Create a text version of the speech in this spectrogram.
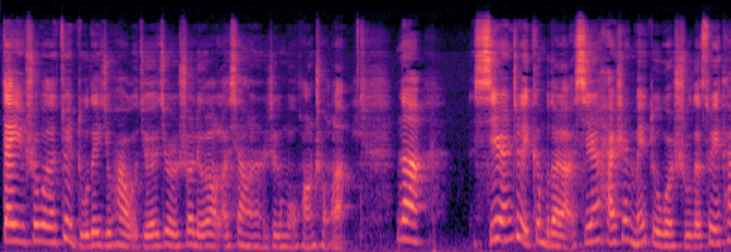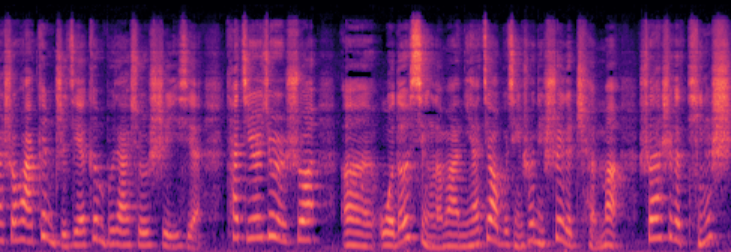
黛玉说过的最毒的一句话，我觉得就是说刘姥姥像这个母蝗虫了。那。袭人这里更不得了，袭人还是没读过书的，所以她说话更直接，更不加修饰一些。她其实就是说，嗯，我都醒了嘛，你还叫不醒？说你睡得沉嘛？说她是个挺死、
